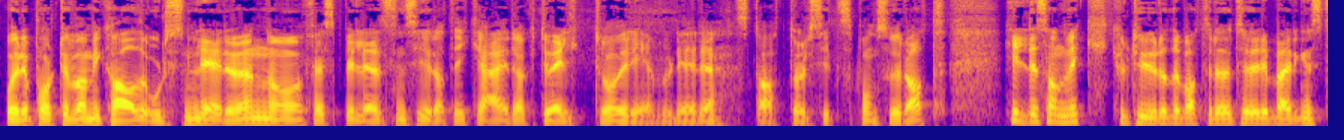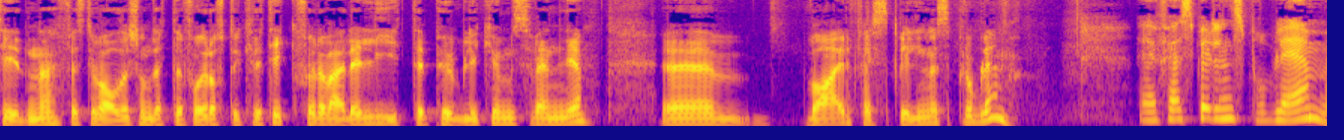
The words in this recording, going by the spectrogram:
Og reporter var Mikael Olsen Lerøen, og Festspilledelsen sier at det ikke er aktuelt å revurdere Statoil sitt sponsorat. Hilde Sandvik, kultur- og debattredaktør i Bergens Tidende. Festivaler som dette får ofte kritikk for å være lite publikumsvennlige. Eh, hva er Festspillenes problem? Eh, Festspillens problem,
